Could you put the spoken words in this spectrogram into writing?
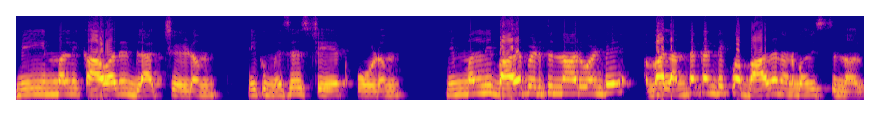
మిమ్మల్ని కావాలని బ్లాక్ చేయడం మీకు మెసేజ్ చేయకపోవడం మిమ్మల్ని బాధ పెడుతున్నారు అంటే వాళ్ళంతకంటే ఎక్కువ బాధను అనుభవిస్తున్నారు.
